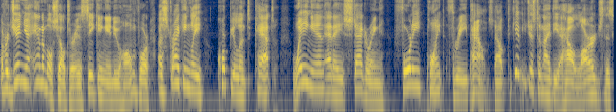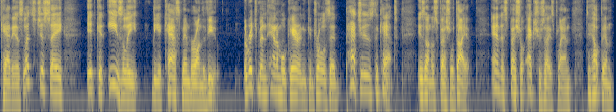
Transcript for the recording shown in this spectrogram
A Virginia animal shelter is seeking a new home for a strikingly corpulent cat weighing in at a staggering 40.3 pounds. Now, to give you just an idea how large this cat is, let's just say it could easily be a cast member on The View. The Richmond Animal Care and Control said Patches the cat is on a special diet and a special exercise plan to help him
